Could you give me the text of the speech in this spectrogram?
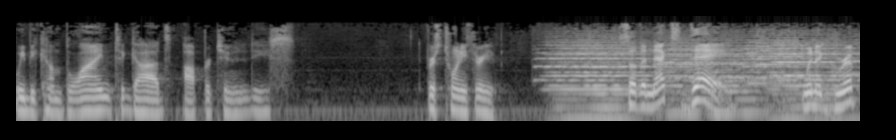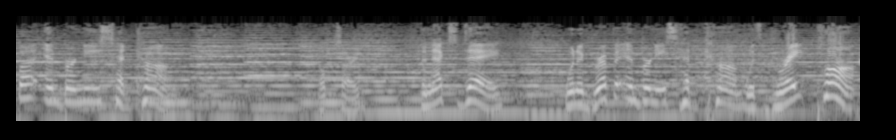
we become blind to God's opportunities. Verse 23. So the next day, when Agrippa and Bernice had come, oh, sorry. The next day, when Agrippa and Bernice had come with great pomp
